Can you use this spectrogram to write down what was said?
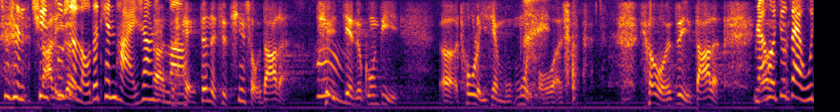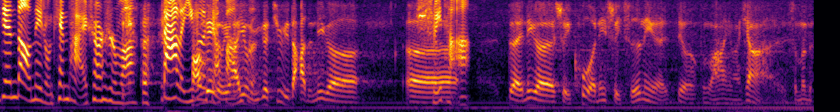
就是去宿舍楼的天台上是吗啊，？对，真的是亲手搭的，哦去建筑工地，呃，偷了一些木木头啊，然后我们自己搭了。然后就在无间道那种天台上是吗？搭了一个小房边有还有一，个巨大的那个呃水塔。对，那个水库、那水池那个就往往下什么的，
